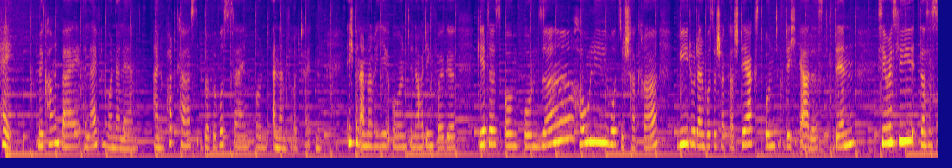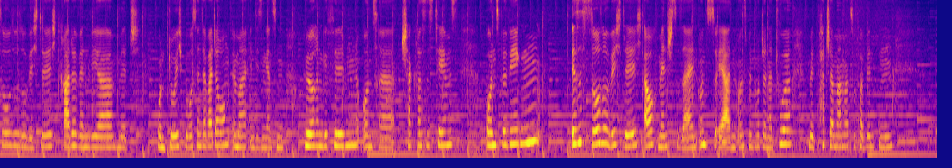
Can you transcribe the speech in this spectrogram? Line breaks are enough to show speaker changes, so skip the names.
Hey, willkommen bei Alive in Wonderland, einem Podcast über Bewusstsein und anderen Verrücktheiten. Ich bin Anne-Marie und in der heutigen Folge geht es um unser Holy Wurzelchakra, wie du dein Wurzelchakra stärkst und dich erdest. Denn, seriously, das ist so, so, so wichtig, gerade wenn wir mit und durch Bewusstseinserweiterung immer in diesen ganzen höheren Gefilden unserer Chakrasystems uns bewegen ist es so, so wichtig, auch Mensch zu sein, uns zu erden, uns mit Mutter Natur, mit Pachamama zu verbinden.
